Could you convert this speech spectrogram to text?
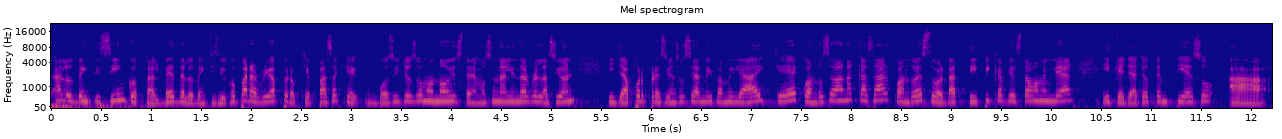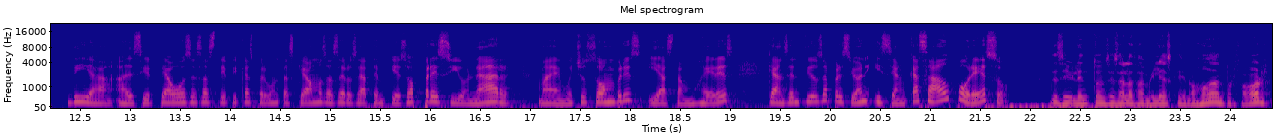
a los 25, tal vez, de los 25 para arriba, pero ¿qué pasa? Que vos y yo somos novios, tenemos una linda relación y ya por presión social mi familia, ay, ¿qué? ¿Cuándo se van a casar? ¿Cuándo esto? ¿Verdad? Típica fiesta familiar y que ya yo te empiezo a, día, a decirte a vos esas típicas preguntas, ¿qué vamos a hacer? O sea, te empiezo a presionar, hay muchos hombres y hasta mujeres que han sentido esa presión y se han casado por eso. Decirle entonces a las familias que no jodan, por favor.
